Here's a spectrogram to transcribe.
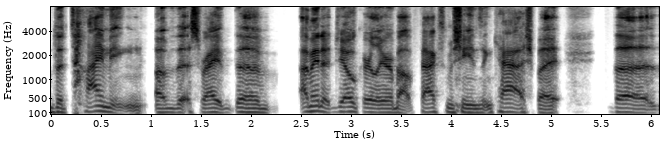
the timing of this, right? The I made a joke earlier about fax machines and cash, but the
